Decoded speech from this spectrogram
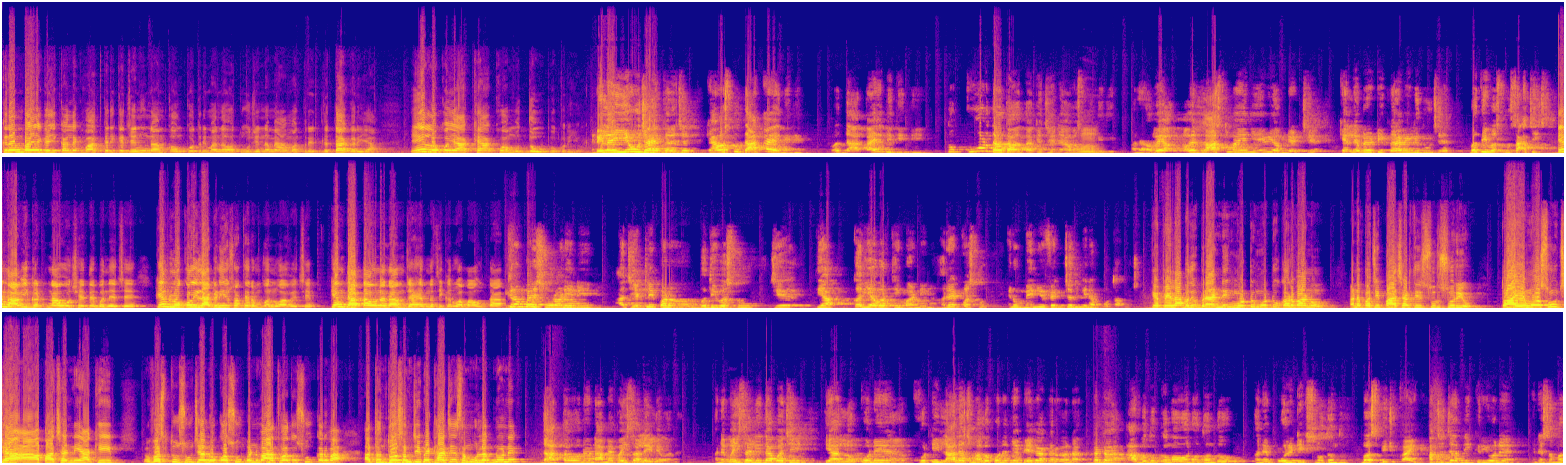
વિક્રમભાઈએ ગઈકાલે એક વાત કરી કે જેનું નામ કંકોત્રીમાં ન હતું જેને અમે આમંત્રિત નતા કર્યા એ લોકોએ આખે આખો આ મુદ્દો ઊભો કર્યો. પેલા એ એવું જાહેર કરે છે કે આ વસ્તુ દાતાએ દીધી. હવે દાતાએ દીધી હતી તો કોણ દાતા હતા કે જેને આ વસ્તુ દીધી? અને હવે હવે લાસ્ટમાં એની એવી અપડેટ છે કે લેબોરેટરી કરાવી લીધું છે બધી વસ્તુ સાચી છે. કેમ આવી ઘટનાઓ છે તે બને છે? કેમ લોકોની લાગણીઓ સાથે રમવાનું આવે છે? કેમ દાતાઓના નામ જાહેર નથી કરવામાં આવતા? વિક્રમભાઈ સોરાણીની આ જેટલી પણ બધી વસ્તુ જે ત્યાં કરિયાવરથી માંડીને હરેક વસ્તુ એનું મેન્યુફેક્ચરિંગ એના પોતાનું છે. કે પહેલા બધું બ્રાન્ડિંગ મોટું મોટું કરવાનું અને પછી પાછળથી સુરસુર્યું. તો આ એમો શું છે? આ આ પાછળની આખી વસ્તુ શું છે? લોકો શું બનવા અથવા તો શું કરવા? આ ધંધો સમજી બેઠા છે સમૂહ લગ્નોને? દાતાઓના નામે પૈસા લઈ લેવાના. અને પૈસા લીધા પછી ત્યાં લોકોને ખોટી લાલચમાં લોકોને ત્યાં ભેગા કરવાના. ટકા આ બધું કમાવાનો ધંધો અને પોલિટિક્સનો ધંધો. બસ બીજું કાંઈ નહીં. પાંચ હજાર દીકરીઓને એને સમ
